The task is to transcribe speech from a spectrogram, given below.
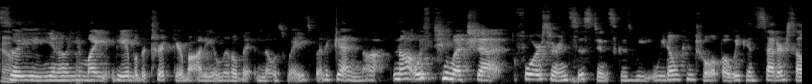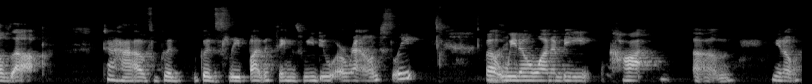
Yeah. So you, you know you might be able to trick your body a little bit in those ways, but again, not not with too much uh, force or insistence because we we don't control it, but we can set ourselves up to have good good sleep by the things we do around sleep. But right. we don't want to be caught, um, you know,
